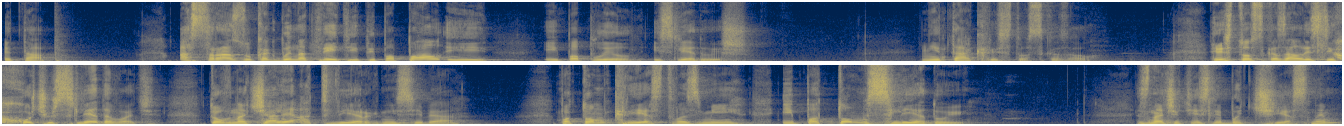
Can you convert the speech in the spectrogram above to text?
этап, а сразу как бы на третий ты попал и, и поплыл, и следуешь. Не так Христос сказал. Христос сказал, если хочешь следовать, то вначале отвергни себя – потом крест возьми и потом следуй. Значит, если быть честным,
